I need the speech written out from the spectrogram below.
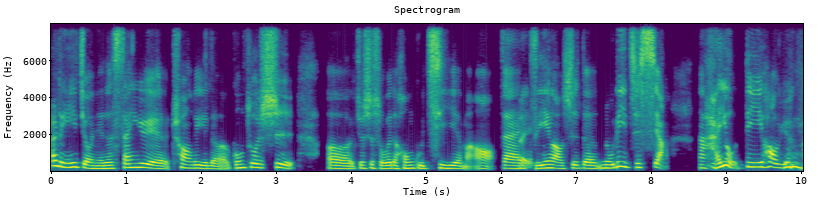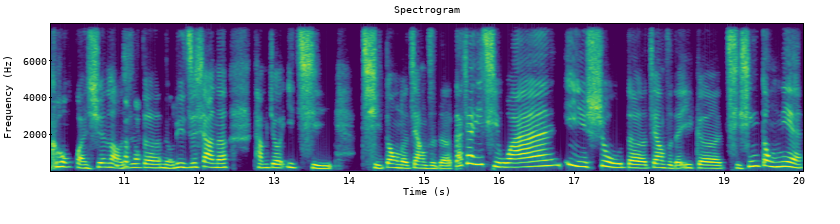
二零一九年的三月创立了工作室，呃，就是所谓的红谷企业嘛，哦，在子英老师的努力之下，那还有第一号员工管轩老师的努力之下呢，他们就一起启动了这样子的，大家一起玩艺术的这样子的一个起心动念，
